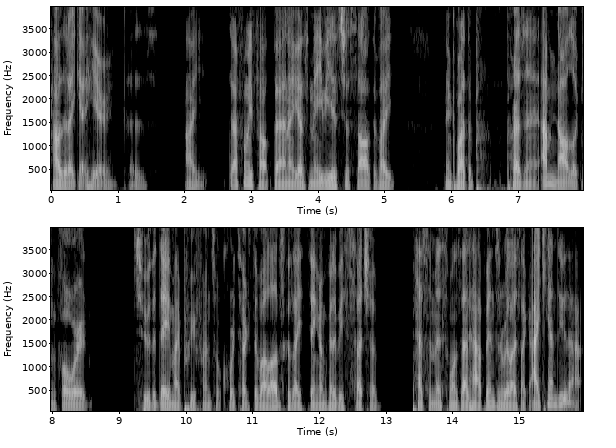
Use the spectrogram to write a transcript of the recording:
How did I get here? Because I definitely felt that. And I guess maybe it's just solved if I think about the pr- present. I'm not looking forward to the day my prefrontal cortex develops because I think I'm going to be such a pessimist once that happens and realize like I can't do that.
